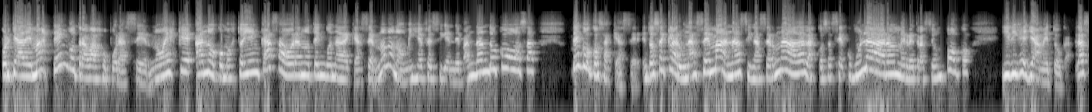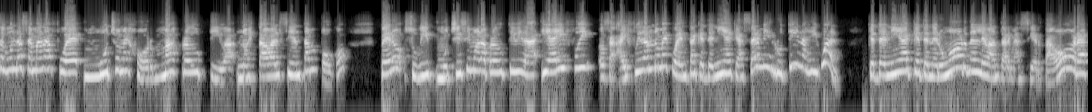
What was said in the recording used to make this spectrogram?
porque además tengo trabajo por hacer. No es que, ah, no, como estoy en casa, ahora no tengo nada que hacer. No, no, no, mis jefes siguen demandando cosas, tengo cosas que hacer. Entonces, claro, una semana sin hacer nada, las cosas se acumularon, me retrasé un poco y dije, ya me toca. La segunda semana fue mucho mejor, más productiva, no estaba al 100 tampoco, pero subí muchísimo la productividad y ahí fui, o sea, ahí fui dándome cuenta que tenía que hacer mis rutinas igual, que tenía que tener un orden, levantarme a cierta hora,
